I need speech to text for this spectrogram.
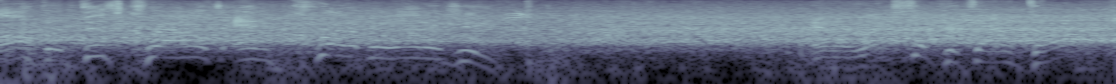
off of this crowd's incredible energy. And Alexa gets out of dodge.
